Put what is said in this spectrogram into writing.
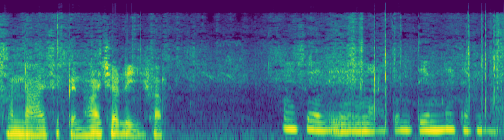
ส่วนลายสิเป็นหอยเชอรี่ครับให้เสื้อเหลียงหนาเต็มๆเลยจ้ะพี่น้อง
